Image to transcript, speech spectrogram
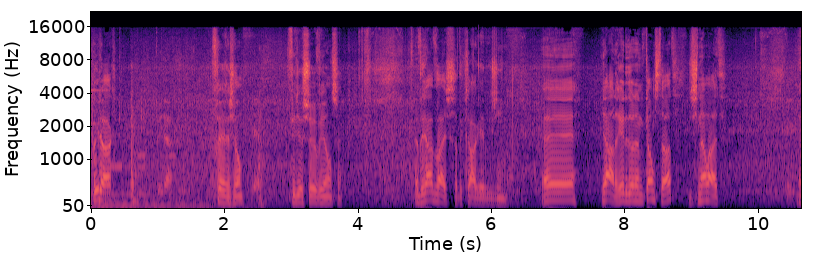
Goeiedag. Goeiedag. Frère Jean. Videosurveillance. Het rijbewijs had ik graag even gezien. Eh, ja, de reden door aan de kant staat, die snelheid. Eh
